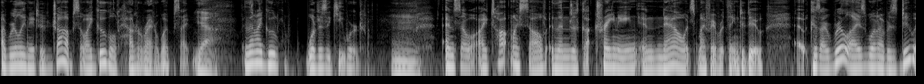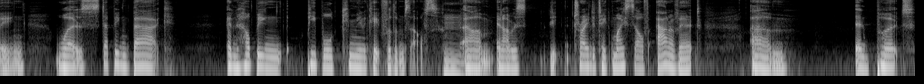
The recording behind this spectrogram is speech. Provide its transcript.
I really needed a job, so I googled how to write a website. yeah And then I Googled what is a keyword. And so I taught myself and then just got training. And now it's my favorite thing to do because I realized what I was doing was stepping back and helping people communicate for themselves. Um, and I was trying to take myself out of it um, and put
